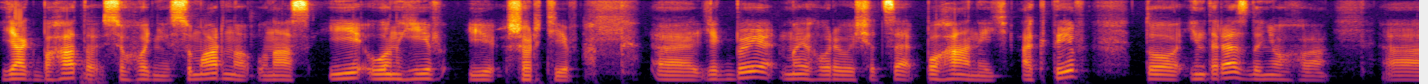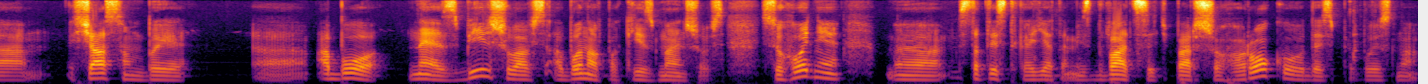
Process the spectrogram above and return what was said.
Як багато сьогодні сумарно у нас і лонгів, і шортів. Е, Якби ми говорили, що це поганий актив, то інтерес до нього е, з часом би е, або не збільшувався, або навпаки зменшувався. Сьогодні е, статистика є там із 21-го року, десь приблизно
